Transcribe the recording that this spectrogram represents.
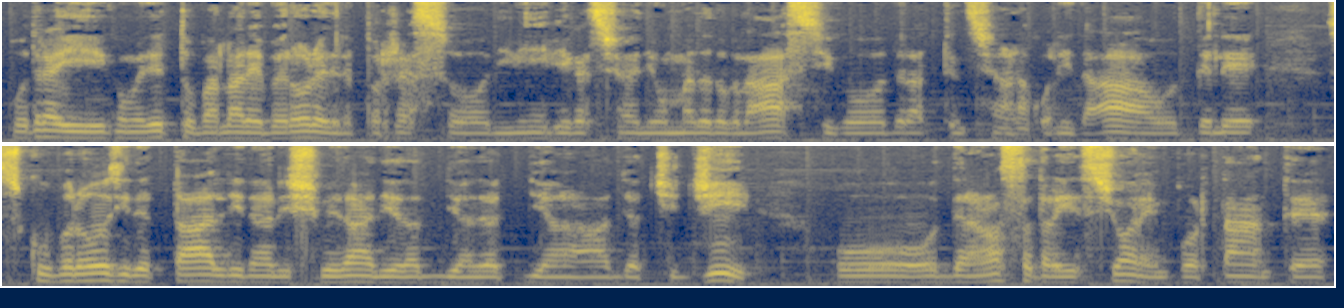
Potrei, come detto, parlare per ore del processo di vinificazione di un metodo classico, dell'attenzione alla qualità o delle scrupolosi dettagli della disciplina di, di, di, di, di OCG o della nostra tradizione importante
